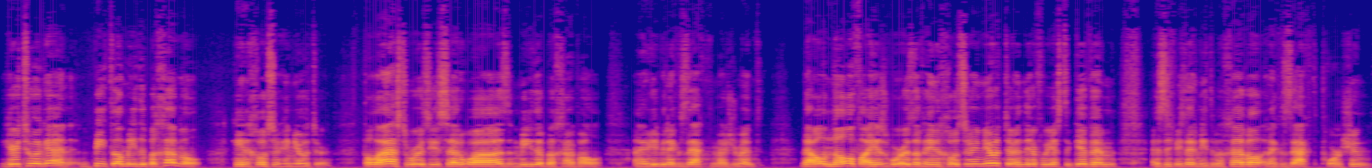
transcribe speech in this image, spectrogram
Here too again, bitel mida bechavel hein choser hein yoter. The last words he said was mida bechavel. I'm going to give you an exact measurement that will nullify his words of Hein Choser and Yoter, and therefore he has to give him, as if he said Mit Bechevel, an exact portion.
